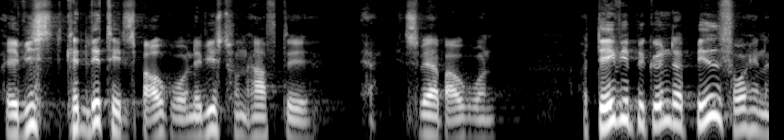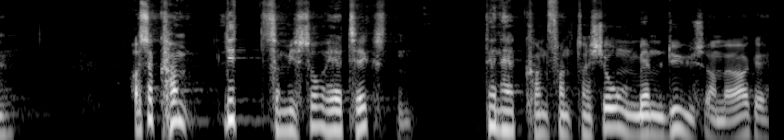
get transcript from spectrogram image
og jeg vidste, kendte lidt til hendes baggrund. Jeg vidste, hun havde haft øh, ja, en svær baggrund. Og David begyndte at bede for hende. Og så kom lidt, som I så her i teksten, den her konfrontation mellem lys og mørke.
